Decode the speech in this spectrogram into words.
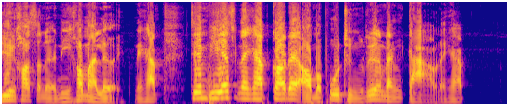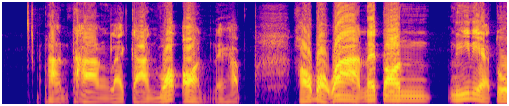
ยื่นข้อเสนอนี้เข้ามาเลยนะครับเจมส์เพียสนะครับก็ได้ออกมาพูดถึงเรื่องดังกล่าวนะครับผ่านทางรายการ Walk On นะครับ เขาบอกว่าในตอนนี้เนี่ยตัว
